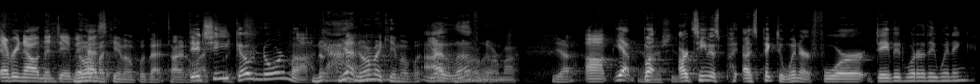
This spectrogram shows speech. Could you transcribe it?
every now and then David Norma has. came up with that title. Did she go Norma? No- yeah, Norma came up with. I love Norma. Yeah. Um, yeah, but our awesome. team has, has picked a winner for David. What are they winning?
